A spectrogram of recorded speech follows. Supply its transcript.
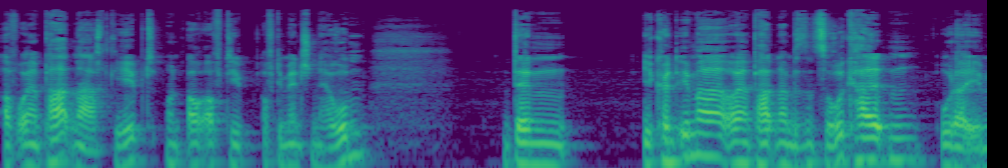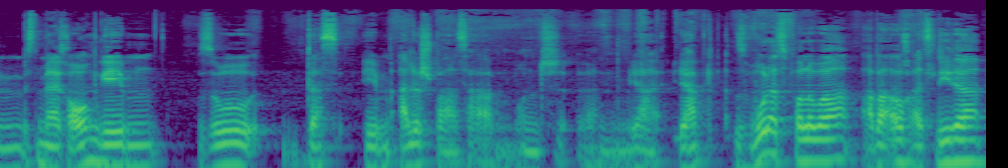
auf euren Partner acht gebt und auch auf die, auf die Menschen herum. Denn ihr könnt immer euren Partner ein bisschen zurückhalten oder eben ein bisschen mehr Raum geben, so dass eben alle Spaß haben. Und ähm, ja, ihr habt sowohl als Follower, aber auch als Leader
